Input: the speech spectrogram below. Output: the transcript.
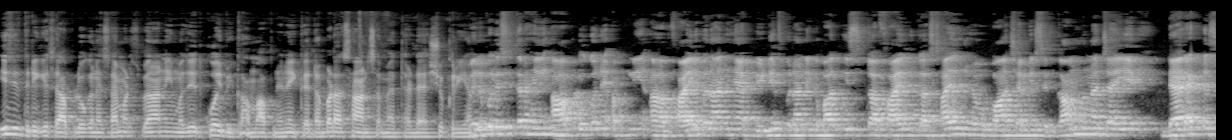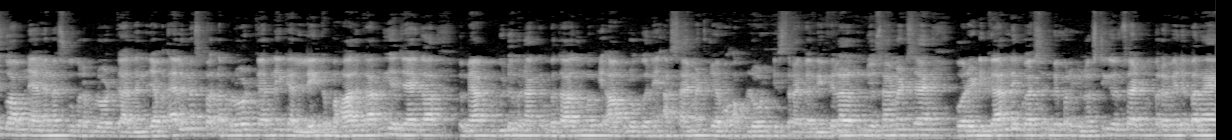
इसी तरीके से आप लोगों ने असाइनमेंट्स बनानी, मजीद कोई भी काम आपने नहीं करना। बड़ा आसान सा मेथड है शुक्रिया। बिल्कुल इसी तरह ही आप लोगों ने अपनी फ़ाइल बनानी है। पीडीएफ बनाने के बाद इसका फ़ाइल का साइज़ जो है वो पाँच एम से कम होना चाहिए। डायरेक्ट इसको आपने एलएमएस के ऊपर अपलोड कर देना। जब एलएमएस पर अपलोड करने का लिंक बाहर कर दिया जाएगा तो मैं आपको वीडियो बनाकर बता दूँगा कि आप लोगों ने असाइनमेंट जो है वो अपलोड किस तरह करनी फ़िलहाल अपने जो असाइनमेंट्स है, वो रेडी कर ले क्वेश्चन पेपर यूनिवर्सिटी की वेबसाइट पर अवेलेबल है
